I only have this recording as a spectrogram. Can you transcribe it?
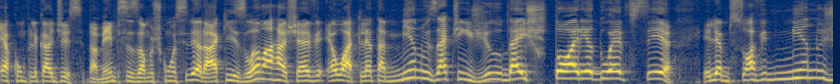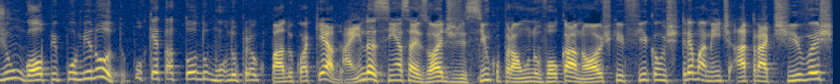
é complicadíssimo. Também precisamos considerar que Islam Makhachev é o atleta menos atingido da história do UFC ele absorve menos de um golpe por minuto, porque tá todo mundo preocupado com a queda. Ainda assim, essas odds de 5 para 1 no Volkanovski ficam extremamente atrativas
